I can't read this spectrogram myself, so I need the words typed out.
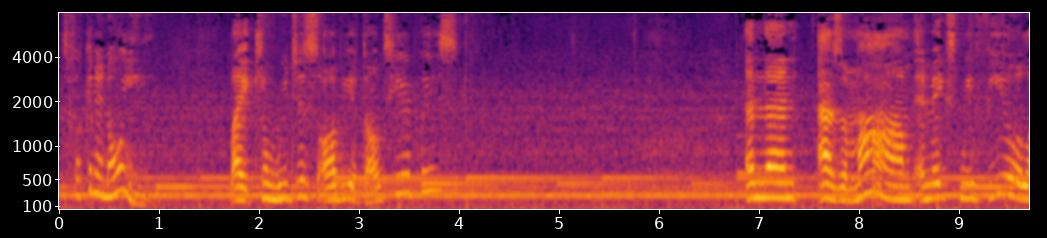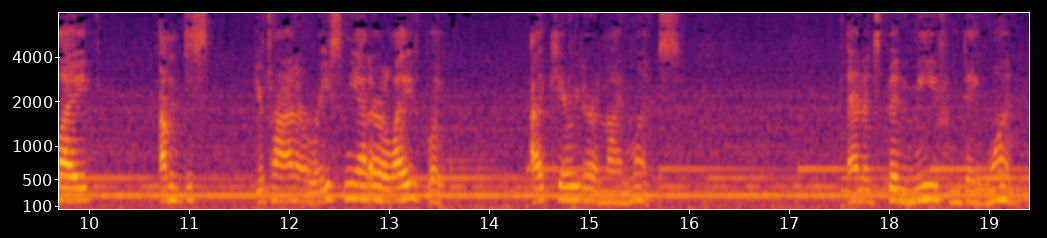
it's fucking annoying. Like, can we just all be adults here, please? And then as a mom, it makes me feel like I'm just, you're trying to erase me out of her life, but I carried her nine months. And it's been me from day one.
